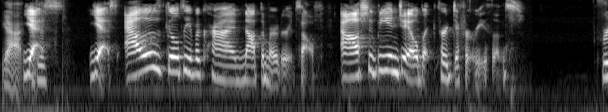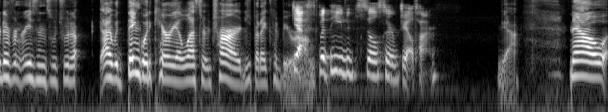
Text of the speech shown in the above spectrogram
Yeah. Yes. just- Yes, Al is guilty of a crime, not the murder itself. Al should be in jail, but for different reasons. for different reasons, which would I would think would carry a lesser charge, but I could be wrong. Yes, but he would still serve jail time. Yeah. Now,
